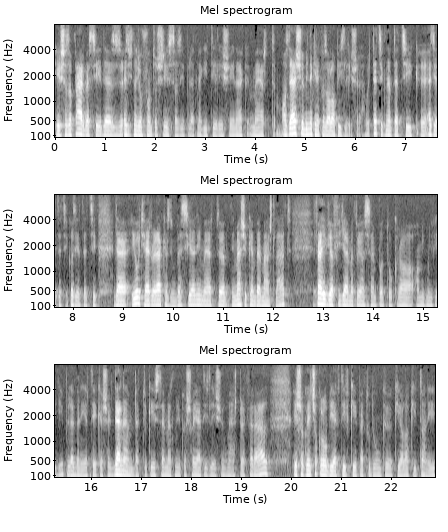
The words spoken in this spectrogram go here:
És ez a párbeszéd, ez, ez is nagyon fontos része az épület megítélésének, mert az első mindenkinek az alapízlése, hogy tetszik, nem tetszik, ezért tetszik, azért tetszik, de jó, hogyha erről elkezdünk beszélni, mert egy másik ember mást lát, felhívja a figyelmet olyan szempontokra, amik mondjuk egy épületben értékesek, de nem vettük észre, mert mondjuk a saját ízlésünk más preferál, és akkor egy sokkal objektív képet tudunk kialakítani.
